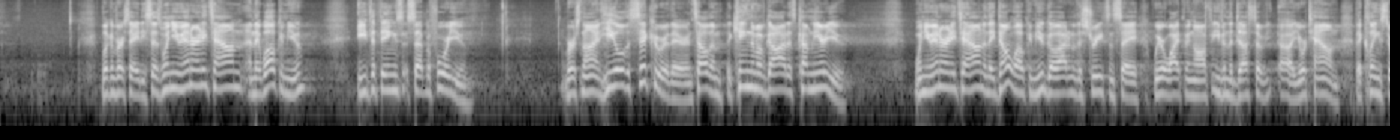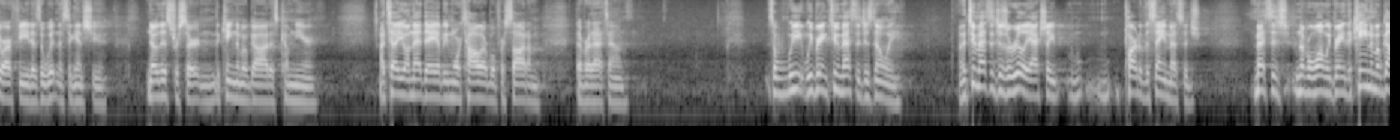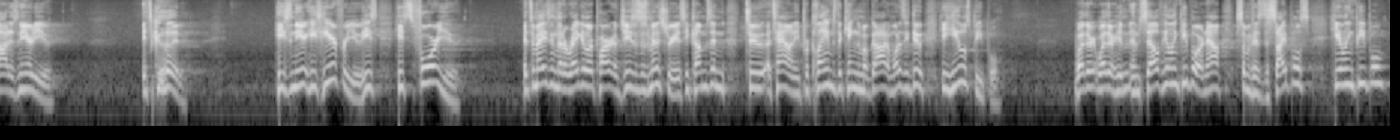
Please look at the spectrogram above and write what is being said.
Look in verse 8. He says, When you enter any town and they welcome you, eat the things set before you. Verse 9, heal the sick who are there and tell them the kingdom of God has come near you. When you enter any town and they don't welcome you, go out into the streets and say, We are wiping off even the dust of uh, your town that clings to our feet as a witness against you. Know this for certain the kingdom of God has come near. I tell you, on that day, it'll be more tolerable for Sodom than for that town. So we, we bring two messages, don't we? And the two messages are really actually part of the same message. Message number one, we bring the kingdom of God is near to you. It's good. He's near, he's here for you. He's, he's for you. It's amazing that a regular part of Jesus' ministry is he comes into a town, he proclaims the kingdom of God, and what does he do? He heals people. Whether, whether himself healing people or now some of his disciples healing people.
